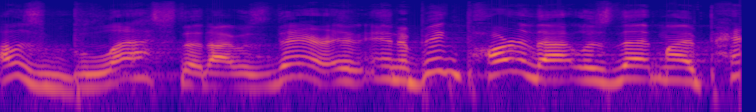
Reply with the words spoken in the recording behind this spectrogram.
I was blessed that I was there. And, and a big part of that was that my parents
